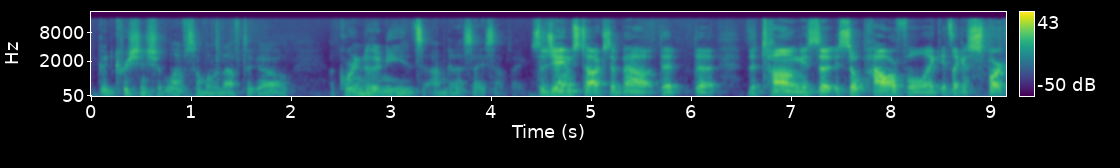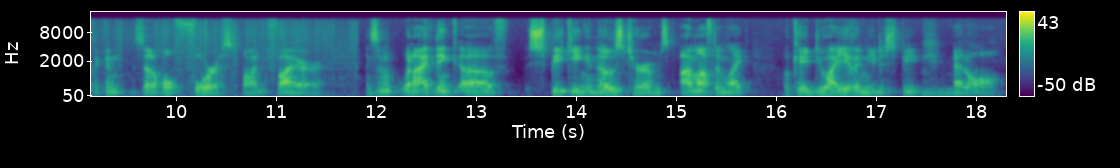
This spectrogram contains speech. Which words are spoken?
A good Christian should love someone enough to go, according to their needs, I'm going to say something. So James talks about that the the tongue is so is so powerful, like it's like a spark that can set a whole forest on fire. And so when I think of speaking in those terms, I'm often like, okay, do I even need to speak at all?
